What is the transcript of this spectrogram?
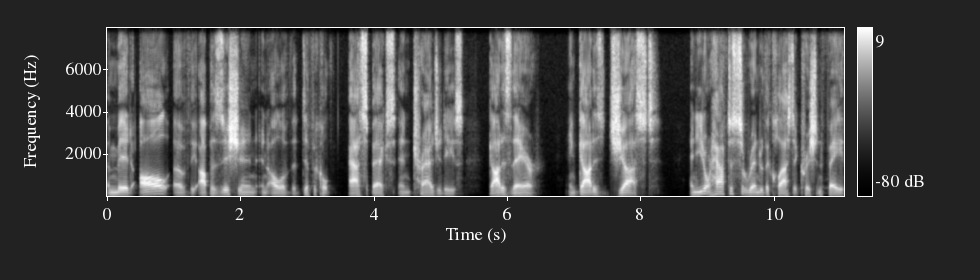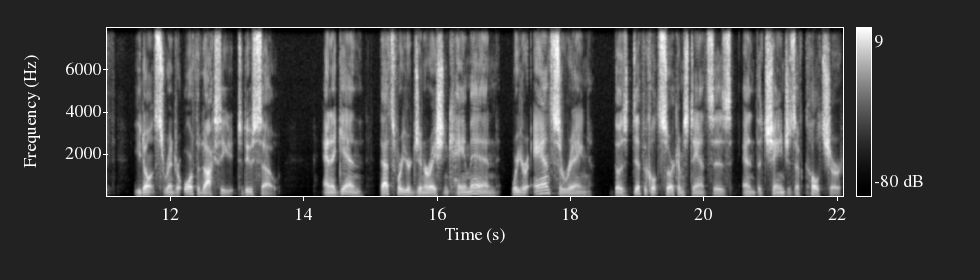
Amid all of the opposition and all of the difficult aspects and tragedies, God is there and God is just. And you don't have to surrender the classic Christian faith. You don't surrender orthodoxy to do so. And again, that's where your generation came in, where you're answering those difficult circumstances and the changes of culture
